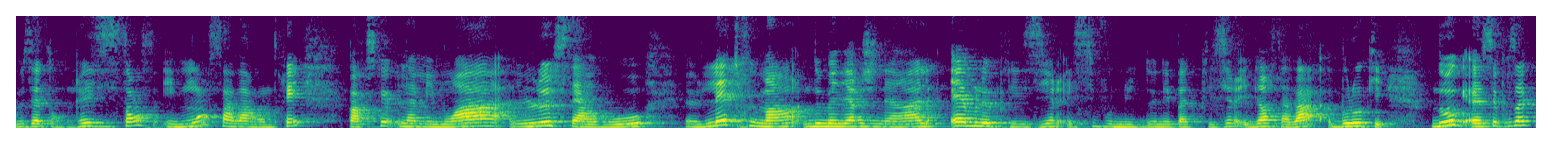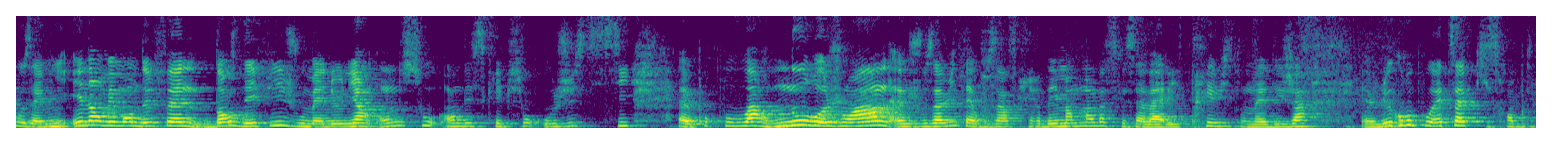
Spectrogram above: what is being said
vous êtes en résistance et moins ça va rentrer parce que la mémoire, le cerveau, l'être humain de manière générale aime le plaisir et si vous ne lui donnez pas de plaisir, eh bien ça va bloquer. Donc euh, c'est pour ça que vous avez mis énormément de fun dans ce défi. Je vous mets le lien en dessous en description ou juste ici euh, pour pouvoir nous rejoindre. Euh, je vous invite à vous inscrire dès maintenant parce que ça va aller très vite. On a déjà le groupe WhatsApp qui se remplit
